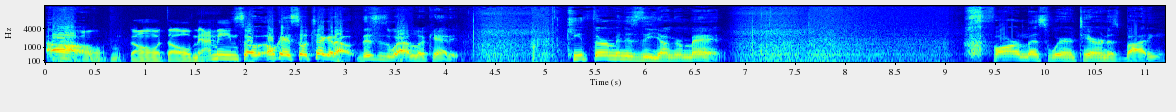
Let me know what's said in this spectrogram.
Oh, going with the old man. I mean, so okay, so check it out. This is where I look at it. Keith Thurman is the younger man. Far less wear and tear in his body.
